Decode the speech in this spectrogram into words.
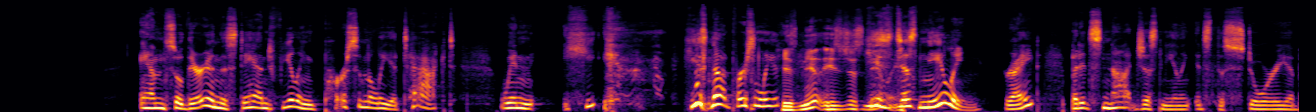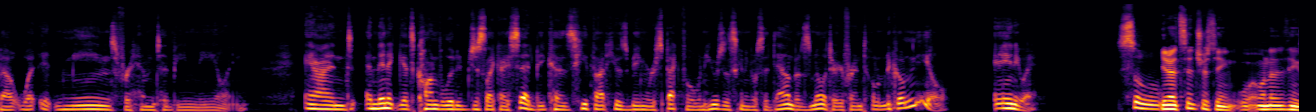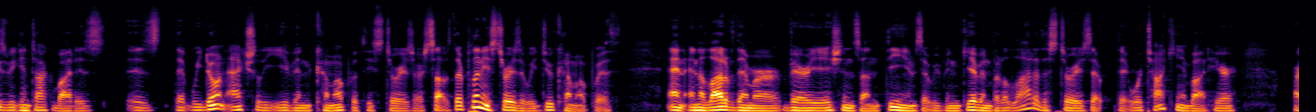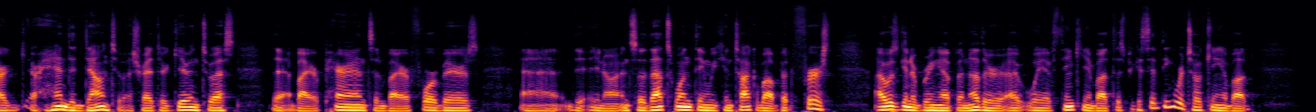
And so they're in the stand feeling personally attacked when he he's not personally he's kneel- he's just kneeling. he's just kneeling, right? But it's not just kneeling, it's the story about what it means for him to be kneeling. And and then it gets convoluted just like I said because he thought he was being respectful when he was just going to go sit down but his military friend told him to go kneel. Anyway, so you know, it's interesting. One of the things we can talk about is is that we don't actually even come up with these stories ourselves. There are plenty of stories that we do come up with, and and a lot of them are variations on themes that we've been given. But a lot of the stories that that we're talking about here are are handed down to us, right? They're given to us uh, by our parents and by our forebears. Uh, the, you know, and so that's one thing we can talk about. But first, I was going to bring up another uh, way of thinking about this because I think we're talking about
